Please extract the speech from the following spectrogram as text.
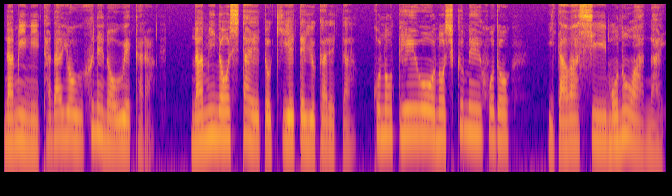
波に漂う船の上から波の下へと消えてゆかれたこの帝王の宿命ほどいたわしいものはない。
